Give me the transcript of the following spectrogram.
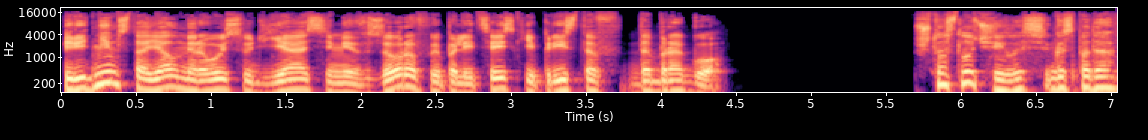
Перед ним стоял мировой судья Семивзоров и полицейский пристав Доброго. «Что случилось, господа?»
